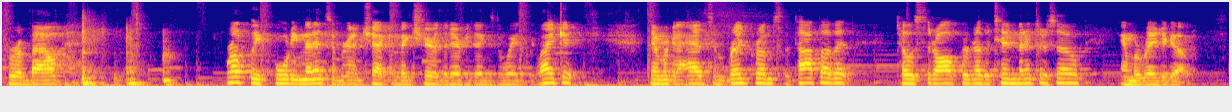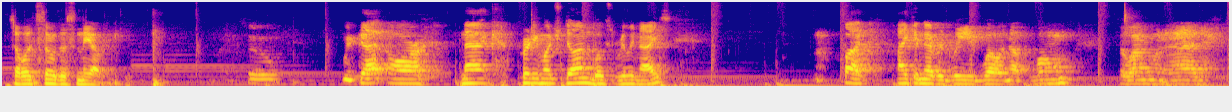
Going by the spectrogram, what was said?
for about roughly 40 minutes and we're gonna check and make sure that everything's the way that we like it. Then we're gonna add some breadcrumbs to the top of it, toast it all for another 10 minutes or so, and we're ready to go. So let's throw this in the oven. So we've got our mac pretty much done, looks really nice. But I can never leave well enough alone. So I'm gonna add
